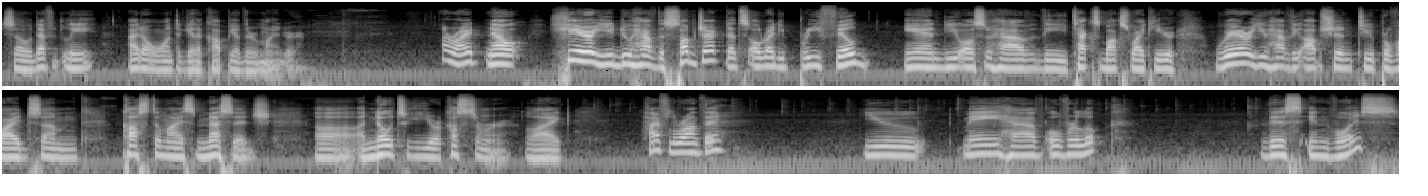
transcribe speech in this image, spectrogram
So definitely, I don't want to get a copy of the reminder. All right, now here you do have the subject that's already pre-filled and you also have the text box right here where you have the option to provide some customized message, uh, a note to your customer like, Hi Florante, you may have overlooked this invoice.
